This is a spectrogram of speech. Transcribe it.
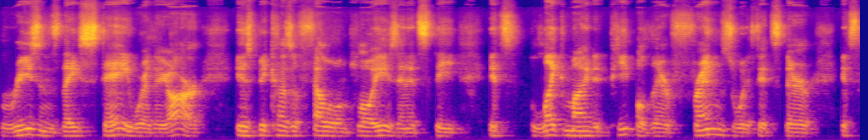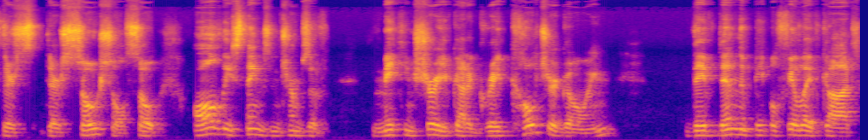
reasons they stay where they are is because of fellow employees and it's the it's like-minded people they're friends with it's their it's their their social. So all these things in terms of making sure you've got a great culture going they've then the people feel they've got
